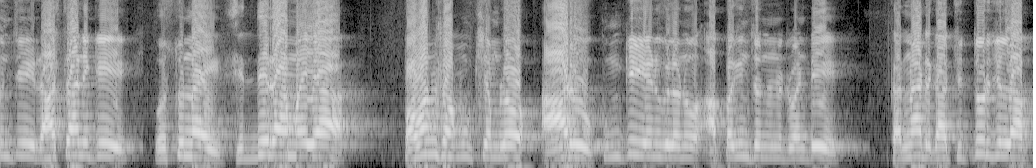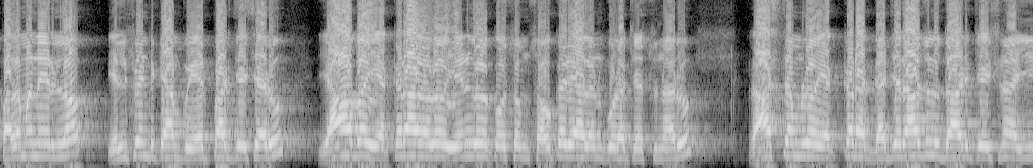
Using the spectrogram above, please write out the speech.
నుంచి రాష్ట్రానికి వస్తున్నాయి. సిద్ధిరామయ్య పవన్ సమక్షంలో ఆరు కుంకి ఏనుగులను అప్పగించనున్నటువంటి కర్ణాటక చిత్తూరు జిల్లా పలమనేరులో ఎలిఫెంట్ క్యాంపు ఏర్పాటు చేశారు. యాభై ఎకరాలలో ఏనుగుల కోసం సౌకర్యాలను కూడా చేస్తున్నారు. రాష్ట్రంలో ఎక్కడ గజరాజులు దాడి చేసినా ఈ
